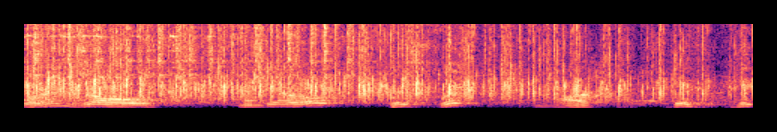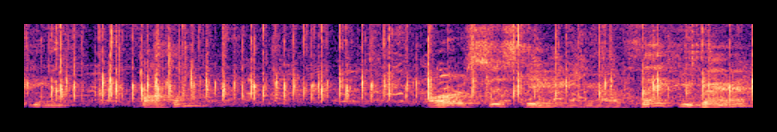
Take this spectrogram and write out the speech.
Lorenzo Mandero, Chris Flick, Mark Hig- Higginbotham are assisting. Thank you, band.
